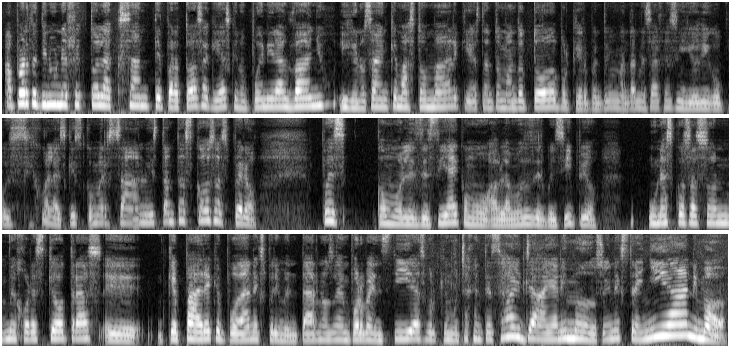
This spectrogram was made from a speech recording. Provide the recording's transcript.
Aparte tiene un efecto laxante para todas aquellas que no pueden ir al baño y que no saben qué más tomar, que ya están tomando todo porque de repente me mandan mensajes y yo digo, pues, híjole, es que es comer sano y es tantas cosas, pero pues como les decía y como hablamos desde el principio, unas cosas son mejores que otras. Eh, qué padre que puedan experimentar, no ven por vencidas, porque mucha gente dice, ay, ya, ya ni modo, soy una extrañida, ni modo.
